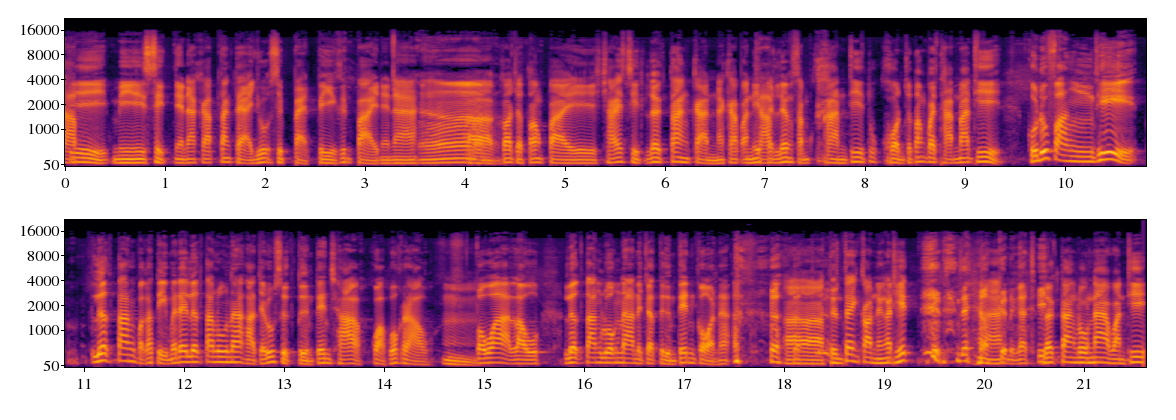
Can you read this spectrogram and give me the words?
ครับที่มีสิทธิ์เนี่ยนะครับตั้งแต่อายุ 18 ปีขึ้นไปเนี่ยนะอ่าเอ่อก็จะต้องไปใช้สิทธิ์เลือกตั้งกันนะครับ อันนี้ครับเป็นเรื่องสำคัญที่ทุกคนจะต้องไปทำหน้าที่ คุณผู้ฟังที่เลือกตั้งปกติไม่ได้เลือกตั้งล่วงหน้าอาจจะรู้สึกตื่นเต้นช้ากว่าพวกเราอืมเพราะว่าเราเลือกตั้งล่วงหน้าเนี่ยจะตื่นเต้นก่อนนะเอ่อตื่นเต้นก่อนหนึ่งอาทิตย์ได้รับเกินหนึ่งอาทิตย์เลือกตั้งล่วงหน้าวันที่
